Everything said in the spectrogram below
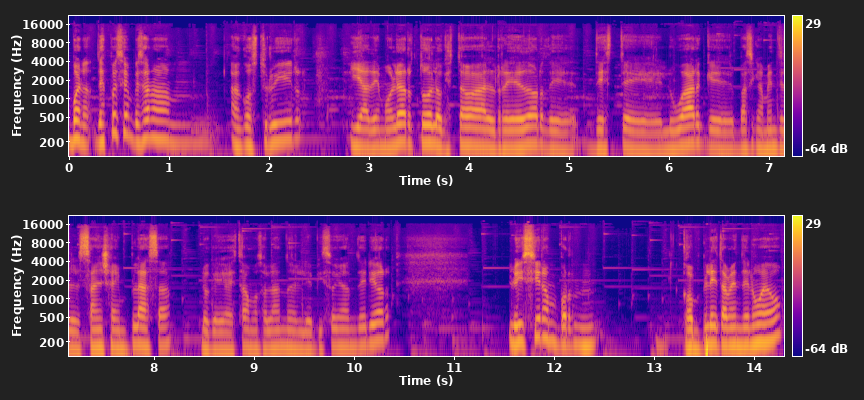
Bueno, después empezaron a construir y a demoler todo lo que estaba alrededor de, de este lugar, que básicamente era el Sunshine Plaza, lo que estábamos hablando en el episodio anterior. Lo hicieron por completamente nuevo.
